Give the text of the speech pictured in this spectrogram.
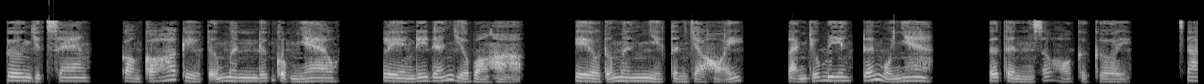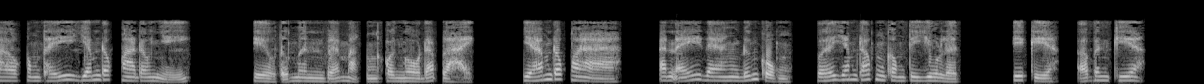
Hương Dịch Sang, còn có Kiều Tử Minh đứng cùng nhau, liền đi đến giữa bọn họ. Kiều Tử Minh nhiệt tình chào hỏi, lạnh chủ biên đến muộn nha. Tử tình xấu hổ cười cười, sao không thấy giám đốc hoa đâu nhỉ? Kiều Tử Minh vẻ mặt khôi ngô đáp lại, giám đốc hoa à, anh ấy đang đứng cùng với giám đốc công ty du lịch, kia kìa, ở bên kia.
